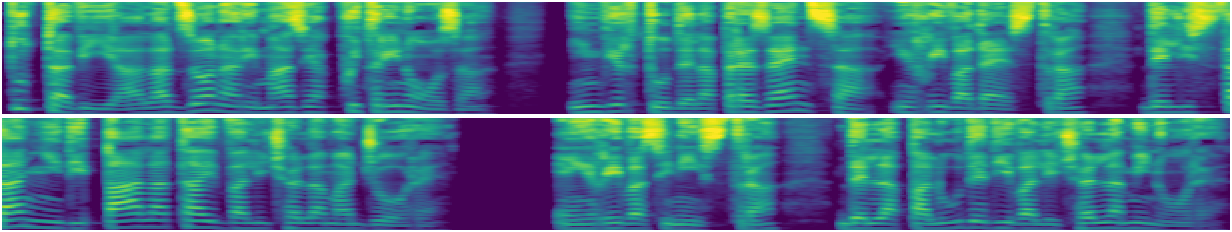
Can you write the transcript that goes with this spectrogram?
Tuttavia la zona rimase acquitrinosa in virtù della presenza in riva destra degli stagni di Palata e Valicella Maggiore e in riva sinistra della palude di Valicella Minore.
